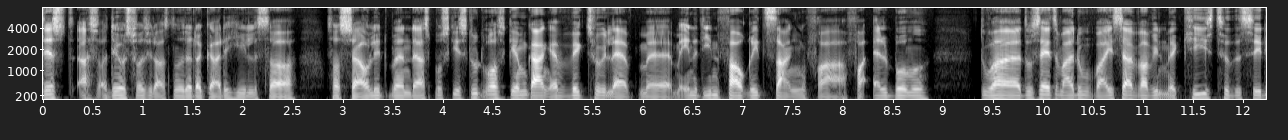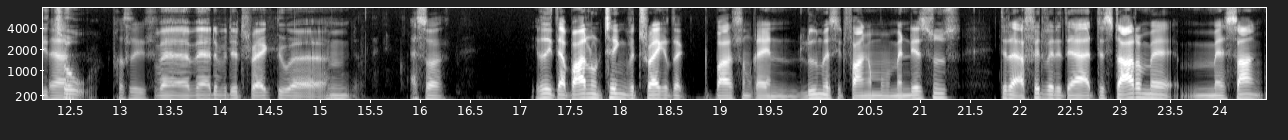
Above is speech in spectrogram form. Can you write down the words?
det, altså, og det er jo selvfølgelig også noget af det, der gør det hele så, så sørgeligt. Men lad os måske slutte vores gennemgang af Victory Lab med, med en af dine favoritsange fra, fra albummet. Du, har, du sagde til mig, at du var især var vild med Keys to the City Ja. 2. Præcis. Hvad, hvad er det ved det track, du er... Mm, altså, jeg ved ikke, der er bare nogle ting ved tracket, der bare sådan rent lydmæssigt fanger mig, men jeg synes, det der er fedt ved det, det er, at det starter med, med sang,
